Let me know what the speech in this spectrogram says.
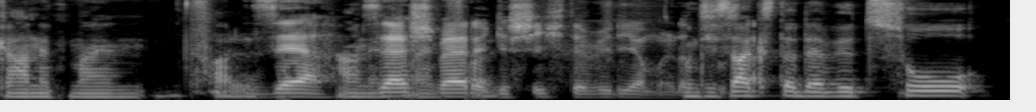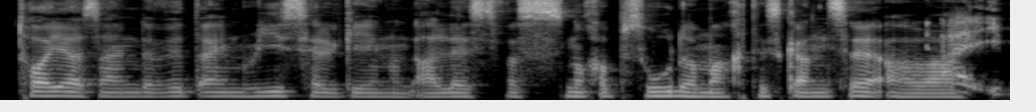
Gar nicht mein Fall. Sehr, sehr schwere Fall. Geschichte, würde ich mal dazu Und ich sag's dir, der wird so teuer sein, der wird einem Resell gehen und alles, was noch absurder macht, das Ganze, Ja, aber ich,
